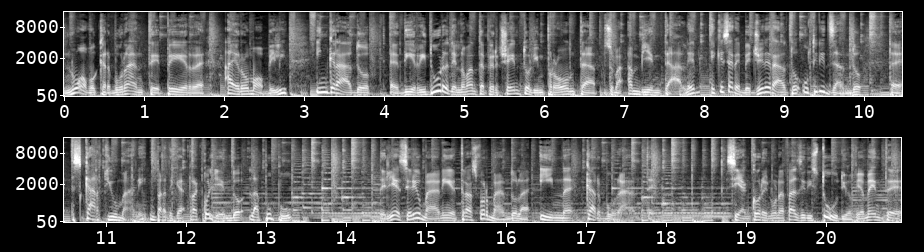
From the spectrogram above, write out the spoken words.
nuovo carburante per aeromobili in grado eh, di ridurre del 90% l'impronta insomma, ambientale e che sarebbe generato utilizzando eh, scarti umani, in pratica raccogliendo la pupù degli esseri umani e trasformandola in carburante si è ancora in una fase di studio ovviamente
